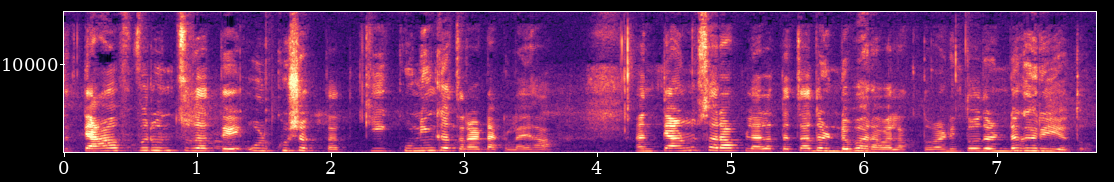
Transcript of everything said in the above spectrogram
तर त्यावरून सुद्धा ते ओळखू शकतात की कुणी कचरा टाकलाय हा. आणि त्यानुसार आपल्याला त्याचा दंड भरावा लागतो आणि तो दंड घरी येतो.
